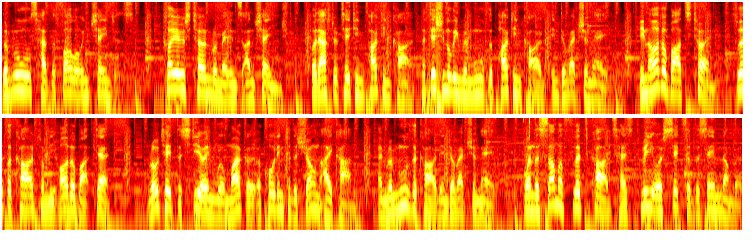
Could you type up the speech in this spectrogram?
The rules have the following changes. Player's turn remains unchanged, but after taking parking card, additionally remove the parking card in direction A. In Autobot's turn, flip a card from the Autobot deck. Rotate the steering wheel marker according to the shown icon, and remove the card in direction A when the sum of flipped cards has 3 or 6 of the same number.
